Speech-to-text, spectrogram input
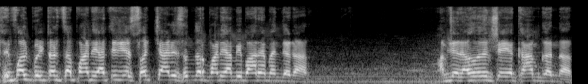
ट्रिपल फिल्टरचं पाणी अतिशय स्वच्छ आणि सुंदर पाणी आम्ही बारा महिने देणार. आमचे नगराध्यक्ष हे काम करणार.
